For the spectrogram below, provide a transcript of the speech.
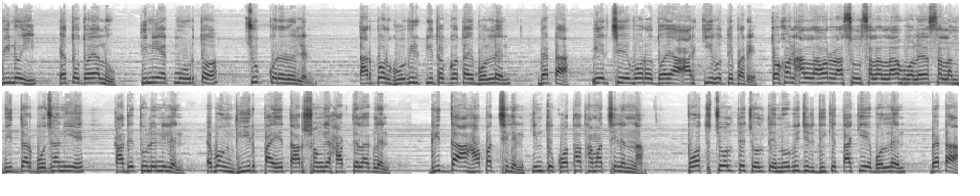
বিনয়ী, এত দয়ালু, তিনি এক মুহূর্ত চুপ করে রইলেন। তারপর গভীর কৃতজ্ঞতায় বললেন, বেটা, এর চেয়ে বড় দয়া আর কি হতে পারে? তখন আল্লাহর রাসূল সাল্লাহ আলাইসাল্লাম বিদ্যার বোঝা নিয়ে কাঁধে তুলে নিলেন। এবং ধীর পায়ে তার সঙ্গে হাঁটতে লাগলেন। বৃদ্ধা হাঁপাচ্ছিলেন, কিন্তু কথা থামাচ্ছিলেন না। পথ চলতে চলতে নবীজির দিকে তাকিয়ে বললেন, বেটা,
